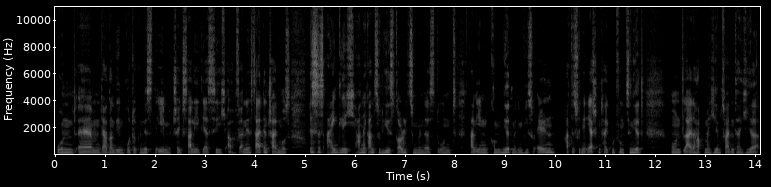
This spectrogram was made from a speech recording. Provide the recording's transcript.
und ähm, ja, dann den Protagonisten eben mit Jake Sully, der sich auch für eine Seite entscheiden muss. Das ist eigentlich ja, eine ganz solide Story zumindest und dann eben kombiniert mit dem visuellen hat es für den ersten Teil gut funktioniert. Und leider hat man hier im zweiten Teil hier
